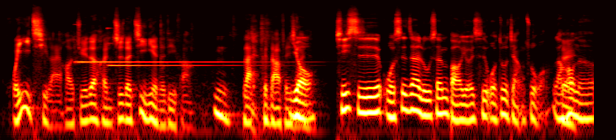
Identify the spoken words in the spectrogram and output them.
回忆起来哈，觉得很值得纪念的地方？嗯，来跟大家分享。有，其实我是在卢森堡有一次我做讲座，然后呢，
